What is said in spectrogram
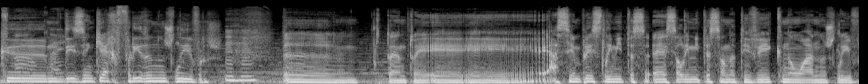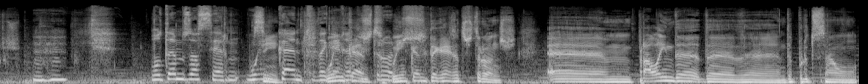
que Ah, ok. Uhum. dizem que é referida nos livros. Uh, portanto, é, é- é- há sempre limita essa limitação na TV que não há nos livros. Voltamos ao cerne, o Sim, encanto da o Guerra encanto, dos Tronos. O encanto da Guerra dos Tronos. Ahm, para além da, da, da- da produção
